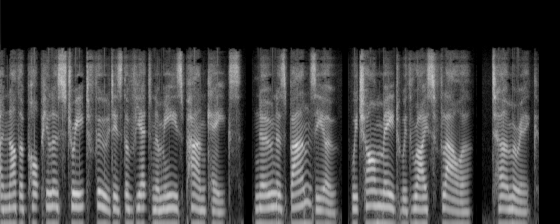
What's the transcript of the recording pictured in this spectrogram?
Another popular street food is the Vietnamese pancakes, known as banh xeo, which are made with rice flour, turmeric,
